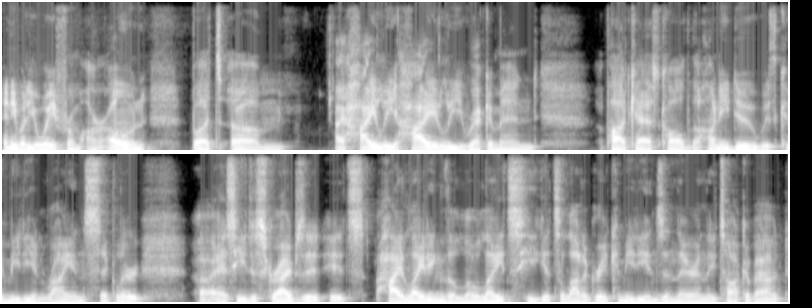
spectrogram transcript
anybody away from our own, but um, I highly, highly recommend podcast called The Honeydew with comedian Ryan Sickler. Uh, as he describes it, it's highlighting the lowlights. He gets a lot of great comedians in there, and they talk about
